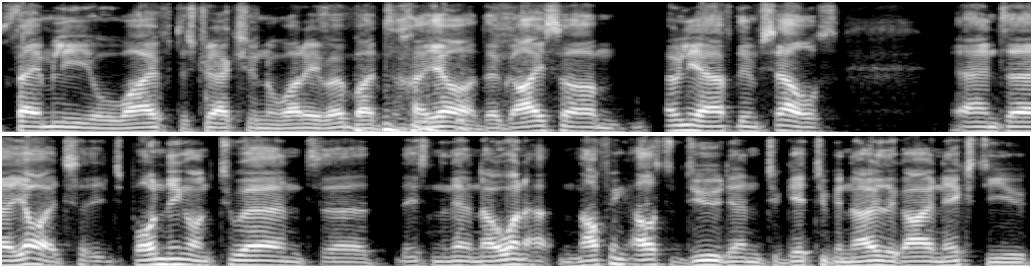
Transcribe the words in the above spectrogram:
family or wife distraction or whatever, but yeah, the guys um, only have themselves. And uh, yeah, it's it's bonding on tour, and uh, there's no, no one, nothing else to do than to get to know the guy next to you.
